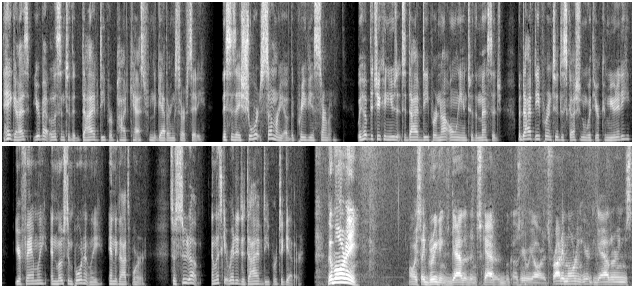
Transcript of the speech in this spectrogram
Hey guys, you're about to listen to the Dive Deeper podcast from the Gathering Surf City. This is a short summary of the previous sermon. We hope that you can use it to dive deeper not only into the message, but dive deeper into discussion with your community, your family, and most importantly, into God's Word. So suit up and let's get ready to dive deeper together. Good morning. I always say greetings gathered and scattered because here we are. It's Friday morning here at the Gatherings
